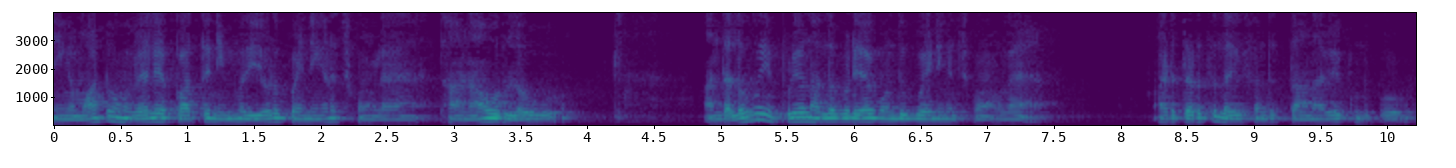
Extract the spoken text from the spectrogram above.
நீங்கள் மாட்டு உங்கள் வேலையை பார்த்து நிம்மதியோடு போயிருந்தீங்கன்னு வச்சுக்கோங்களேன். தானாக ஒரு லவ் அந்த லவ் எப்படியோ நல்லபடியாக கொண்டு போயிருந்தீங்கன்னு வச்சுக்கோங்களேன். அடுத்தடுத்து லைஃப் வந்து தானாகவே கொண்டு போகும்.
